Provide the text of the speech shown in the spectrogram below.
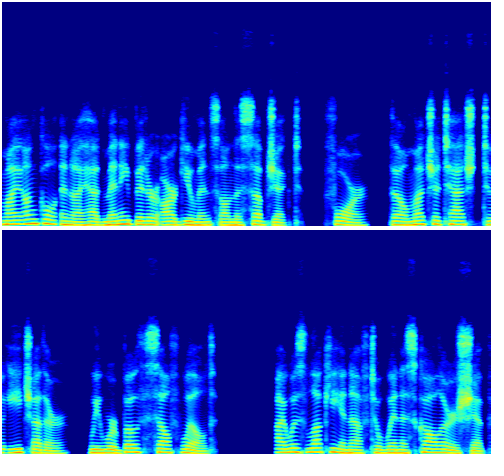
My uncle and I had many bitter arguments on the subject, for, though much attached to each other, we were both self-willed. I was lucky enough to win a scholarship,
